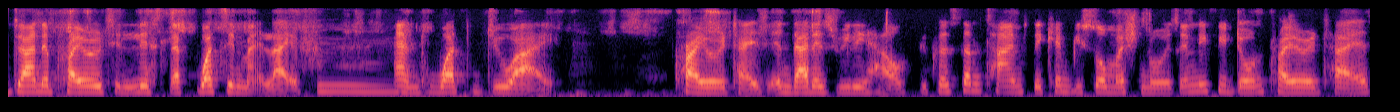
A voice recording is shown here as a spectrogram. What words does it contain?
done a priority list like what's in my life Mm, and what do i prioritize and that has really helped because sometimes there can be so much noise and if you don't prioritize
